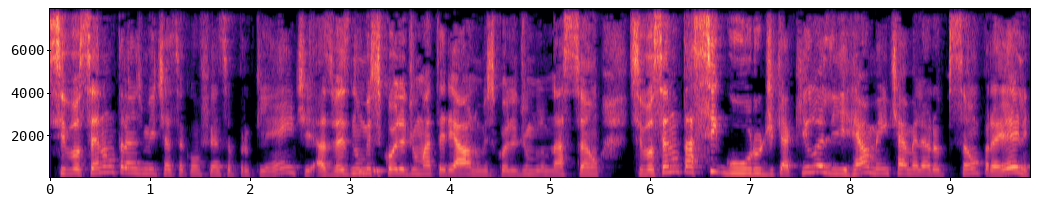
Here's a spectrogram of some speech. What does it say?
se você não transmite essa confiança para o cliente, às vezes numa escolha de um material, numa escolha de uma iluminação, se você não está seguro de que aquilo ali realmente é a melhor opção para ele,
